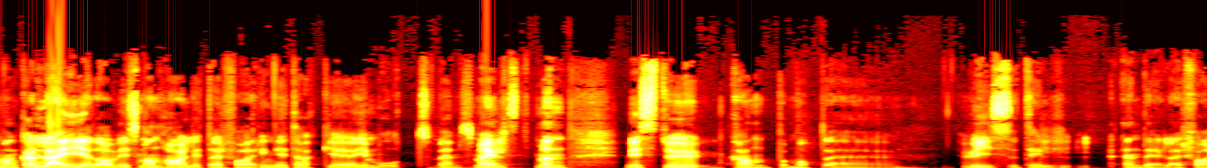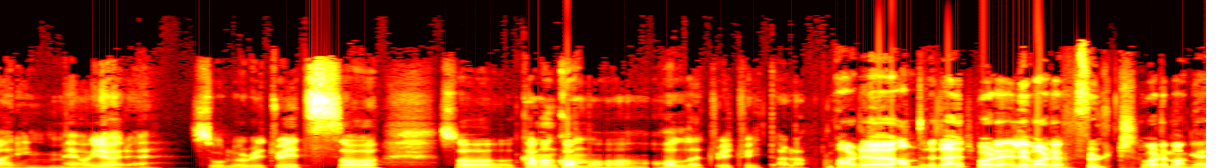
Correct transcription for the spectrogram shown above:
man kan leie da, hvis man har litt erfaring. De tar ikke imot hvem som helst, men hvis du kan på en måte vise til en del erfaring med å gjøre solo-retreats, så, så, kan man komme og holde et retreat der, da. Var det andre der? Var det, eller var det fullt? Var det mange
